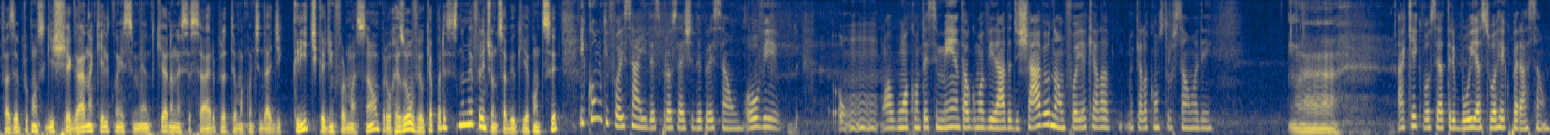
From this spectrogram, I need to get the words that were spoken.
fazer para conseguir chegar naquele conhecimento que era necessário para ter uma quantidade crítica de informação para eu resolver o que aparecesse na minha frente, eu não sabia o que ia acontecer. E como que foi sair desse processo de depressão? Houve um, um, algum acontecimento, alguma virada de chave ou não? Foi aquela, aquela construção ali? Ah, A que que você atribui a sua recuperação?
